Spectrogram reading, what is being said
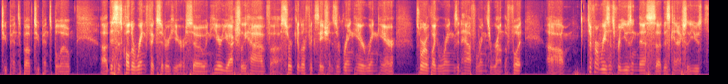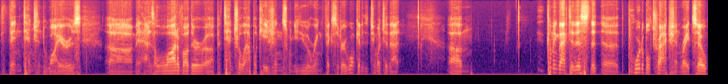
two pins above, two pins below. Uh, this is called a ring fixator here. So in here you actually have uh, circular fixation. There's a ring here, ring here, sort of like rings and half rings around the foot. Um, different reasons for using this. Uh, this can actually use thin tensioned wires. Um, it has a lot of other uh, potential applications when you do a ring fixator. We won't get into too much of that. Um, coming back to this, the, uh, the, portable traction, right? So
